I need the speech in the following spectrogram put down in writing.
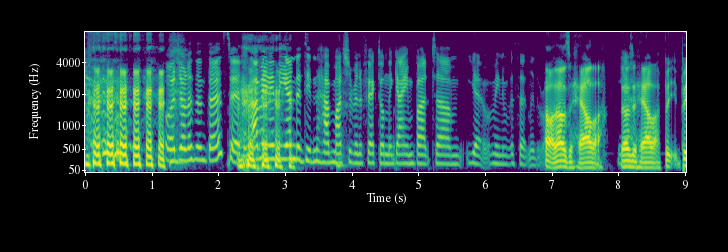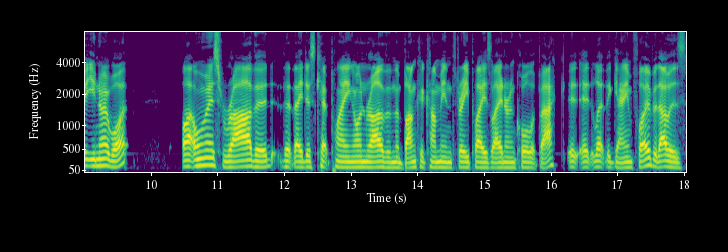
or Jonathan Thurston? I mean, in the end, it didn't have much of an effect on the game, but um, yeah, I mean, it was certainly the right. Oh, that was a howler. That was a howler. But but you know what? I almost rathered that they just kept playing on rather than the bunker come in three plays later and call it back. It, it let the game flow, but that was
